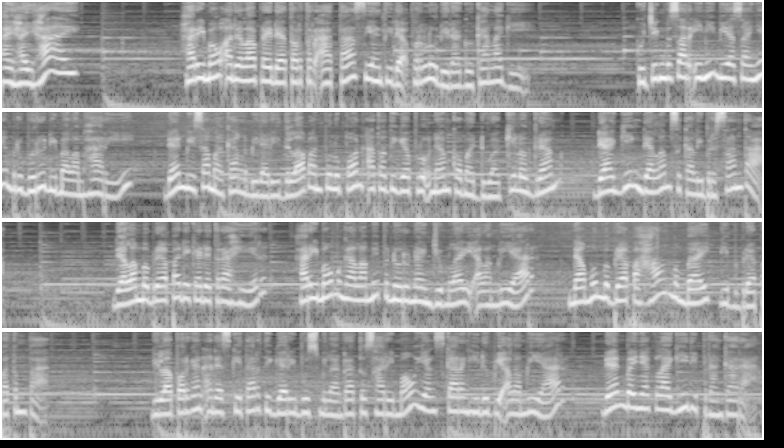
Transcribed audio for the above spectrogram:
Hai hai hai Harimau adalah predator teratas yang tidak perlu diragukan lagi Kucing besar ini biasanya berburu di malam hari dan bisa makan lebih dari 80 pon atau 36,2 kg daging dalam sekali bersantap. Dalam beberapa dekade terakhir, harimau mengalami penurunan jumlah di alam liar, namun beberapa hal membaik di beberapa tempat. Dilaporkan ada sekitar 3.900 harimau yang sekarang hidup di alam liar, dan banyak lagi di penangkaran.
